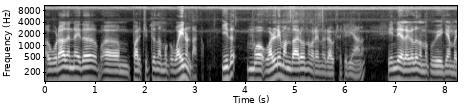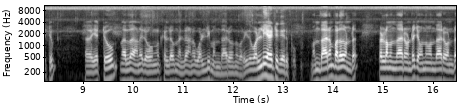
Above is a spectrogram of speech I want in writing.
അതുകൂടാതെ തന്നെ ഇത് പറിച്ചിട്ട് നമുക്ക് വൈനുണ്ടാക്കാം ഇത് വള്ളി മന്ദാരം എന്ന് പറയുന്ന ഒരു ഔഷധച്ചെടിയാണ് ഇതിന്റെ ഇലകൾ നമുക്ക് ഉപയോഗിക്കാൻ പറ്റും. ഏറ്റവും നല്ലതാണ്. രോഗങ്ങൾക്കെല്ലാം നല്ലതാണ് വള്ളി മന്ദാരം എന്ന് പറയും. ഇത് വള്ളിയായിട്ട് കയറിപ്പോവും. മന്ദാരം പലതുണ്ട്. വെള്ള മന്ദാരമുണ്ട് ചുവന്ന മന്ദാരമുണ്ട്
